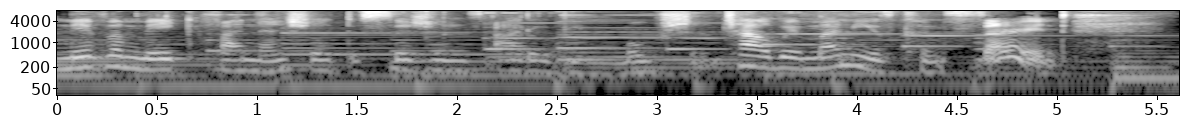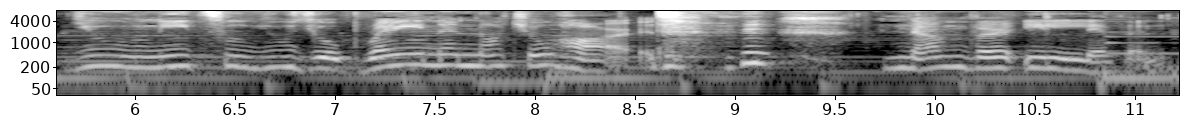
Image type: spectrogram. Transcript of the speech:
Never make financial decisions out of emotion. Child, where money is concerned, you need to use your brain and not your heart. Number 11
